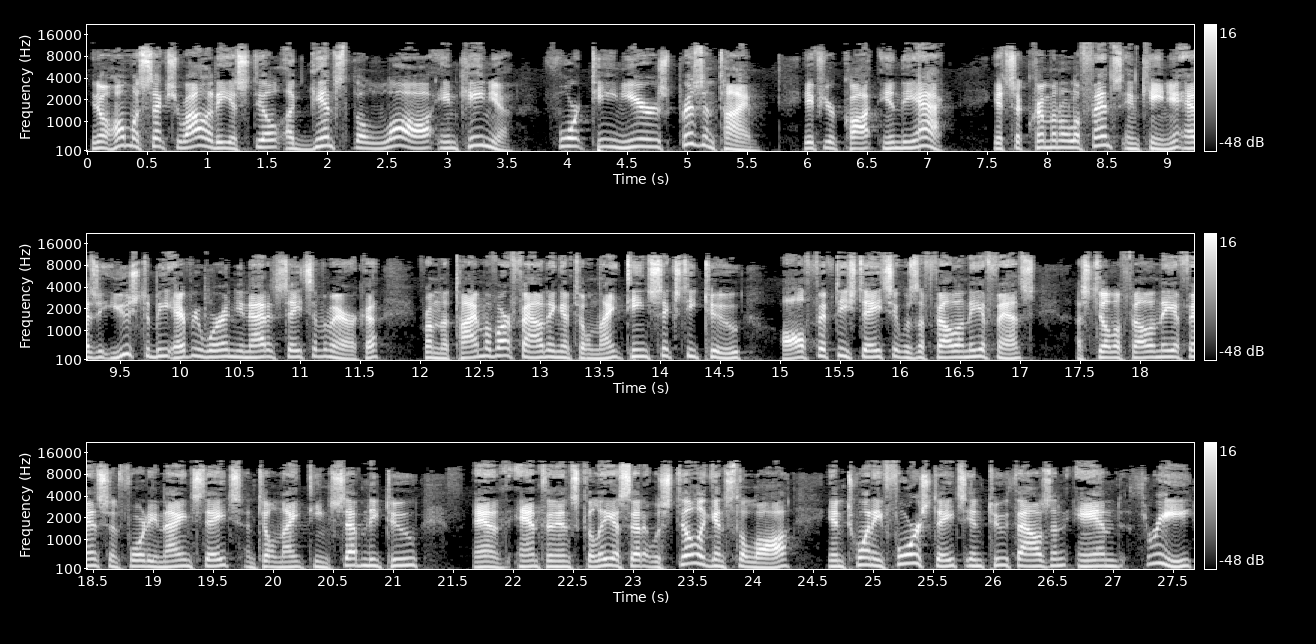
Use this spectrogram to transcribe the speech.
You know, homosexuality is still against the law in Kenya. 14 years prison time if you're caught in the act. It's a criminal offense in Kenya, as it used to be everywhere in the United States of America. From the time of our founding until 1962, all 50 states, it was a felony offense. A still a felony offense in 49 states until 1972. And Antonin Scalia said it was still against the law in 24 states in 2003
